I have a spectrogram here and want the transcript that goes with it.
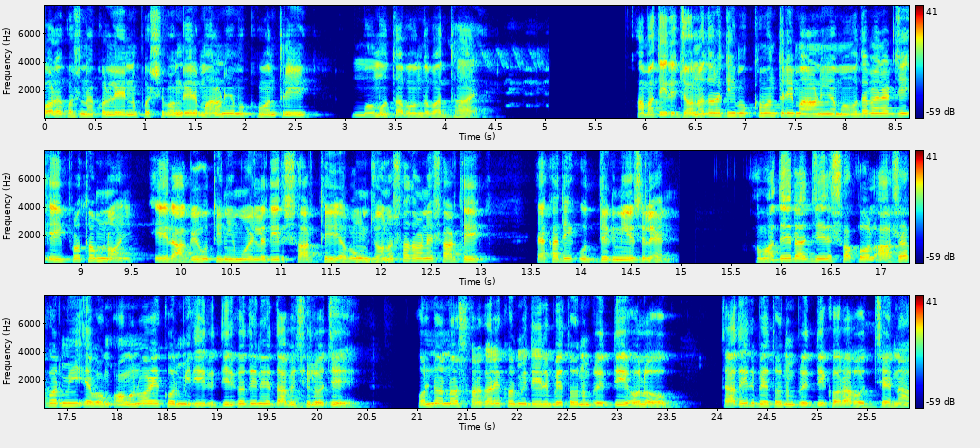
বড় ঘোষণা করলেন পশ্চিমবঙ্গের মাননীয় মুখ্যমন্ত্রী মমতা বন্দ্যোপাধ্যায়। আমাদের জনদরদী মুখ্যমন্ত্রী মাননীয় মমতা ব্যানার্জি এই প্রথম নয়। এর আগেও তিনি মহিলাদের স্বার্থে এবং জনসাধারণের স্বার্থে একাধিক উদ্যোগ নিয়েছিলেন। আমাদের রাজ্যের সকল আশাকর্মী এবং অঙ্গনওয়াড়ি কর্মীদের দীর্ঘদিনের দাবি ছিল যে, অন্যান্য সরকারি কর্মীদের বেতন বৃদ্ধি হলেও তাদের বেতন বৃদ্ধি করা হচ্ছে না।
